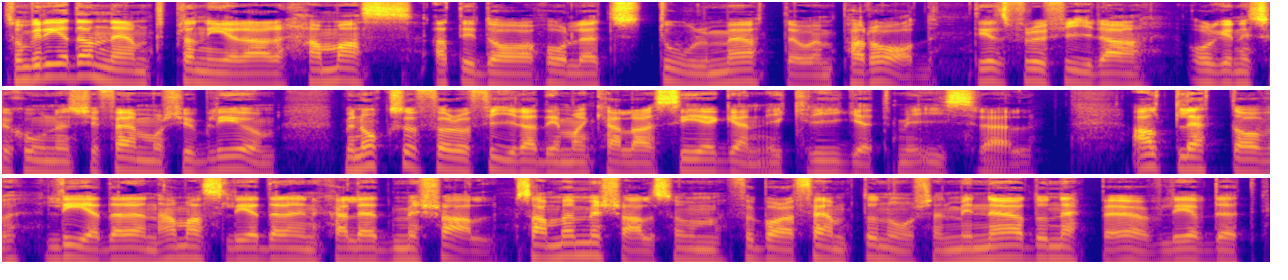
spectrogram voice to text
Som vi redan nämnt planerar Hamas att idag hålla ett stormöte och en parad. Dels för att fira organisationens 25-årsjubileum men också för att fira det man kallar segern i kriget med Israel. Allt lett av ledaren, Hamas-ledaren Khaled Meshal. Samma Meshal som för bara 15 år sedan med nöd och näppe överlevde ett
